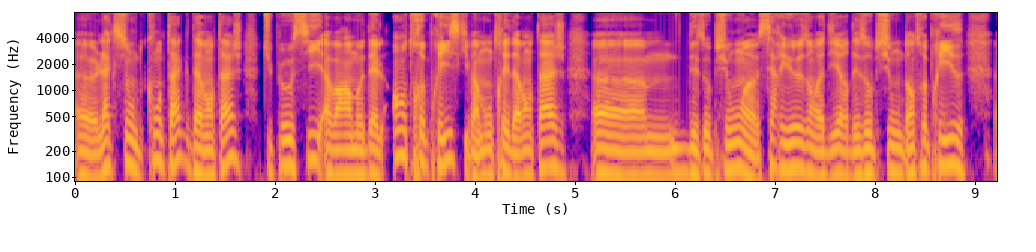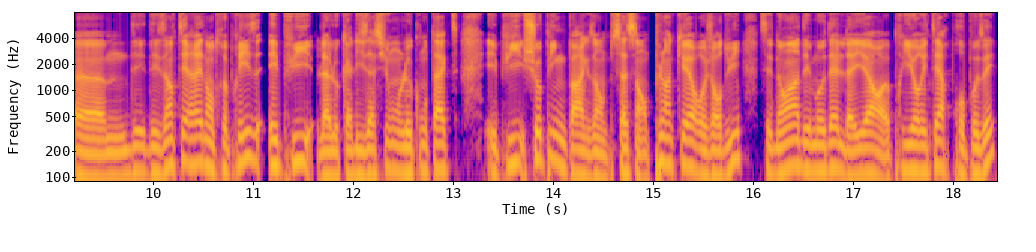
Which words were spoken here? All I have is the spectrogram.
euh, l'action de contact davantage. Tu peux aussi avoir un modèle entreprise va montrer davantage euh, des options euh, sérieuses, on va dire, des options d'entreprise, euh, des, des intérêts d'entreprise, et puis la localisation, le contact, et puis shopping, par exemple. Ça, c'est en plein cœur aujourd'hui. C'est dans un des modèles d'ailleurs prioritaires proposés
